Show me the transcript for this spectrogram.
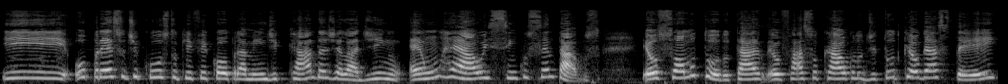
E o preço de custo que ficou para mim de cada geladinho é R$ 1,05. Eu somo tudo, tá? Eu faço o cálculo de tudo que eu gastei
